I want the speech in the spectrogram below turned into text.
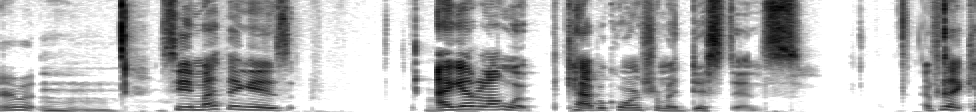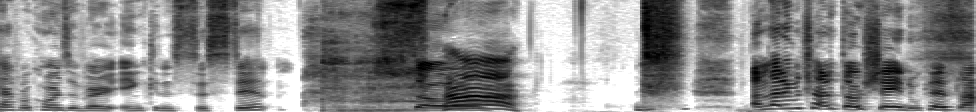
Everybody, mm, see. My thing is, I get along with Capricorns from a distance. I feel like Capricorns are very inconsistent. So ah! I'm not even trying to throw shade because like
